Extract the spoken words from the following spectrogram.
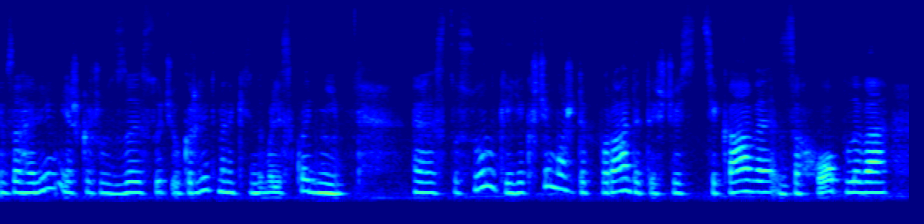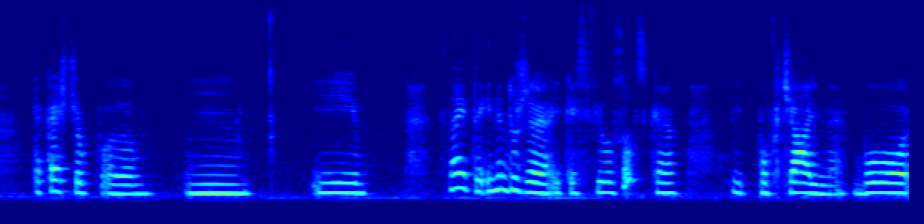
Взагалі, я ж кажу, з Суч Укрліт в мене якісь доволі складні е, стосунки. Якщо можете порадити щось цікаве, захопливе, таке, щоб е, м, і, знаєте, і не дуже якесь філософське і повчальне, бо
